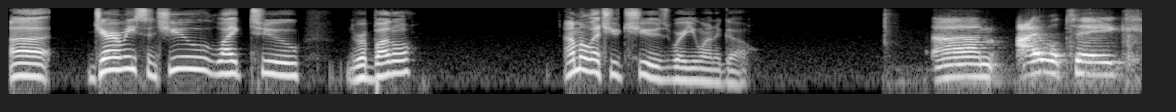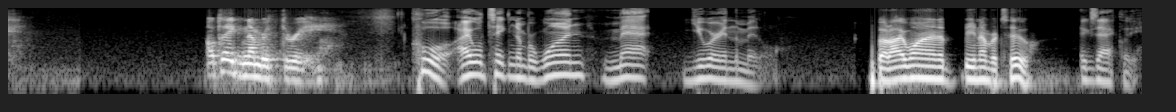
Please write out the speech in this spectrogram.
Uh Jeremy, since you like to rebuttal, I'm gonna let you choose where you want to go. Um, I will take. I'll take number three. Cool. I will take number one. Matt, you are in the middle. But I wanted to be number two. Exactly.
